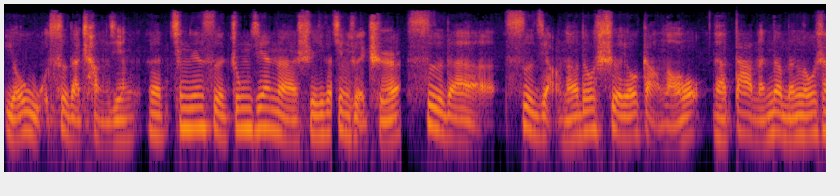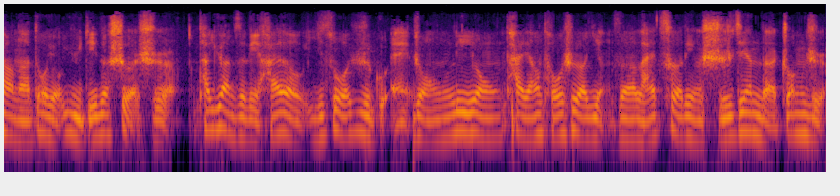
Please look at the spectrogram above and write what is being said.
有五次的唱经。那清真寺中间呢是一个净水池，寺的四角呢都设有岗楼。那大。门的门楼上呢都有御敌的设施，它院子里还有一座日晷，这种利用太阳投射影子来测定时间的装置。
